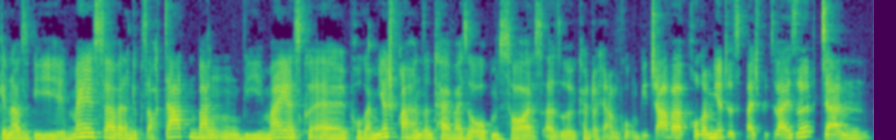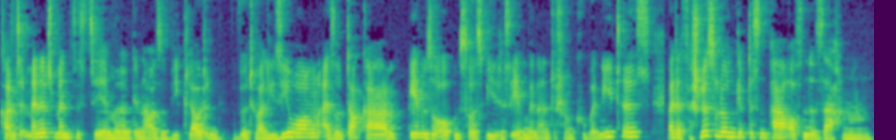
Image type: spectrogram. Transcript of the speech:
genauso wie Mail-Server. Dann gibt es auch Datenbanken wie MySQL, Programmiersprachen sind teilweise Open Source, also ihr könnt euch angucken, wie Java programmiert ist beispielsweise. Dann Content-Management-Systeme, genauso wie Cloud- und Virtualisierung, also Docker, ebenso Open Source wie das eben genannte schon Kubernetes. Bei der Verschlüsselung gibt es ein paar offene Sachen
